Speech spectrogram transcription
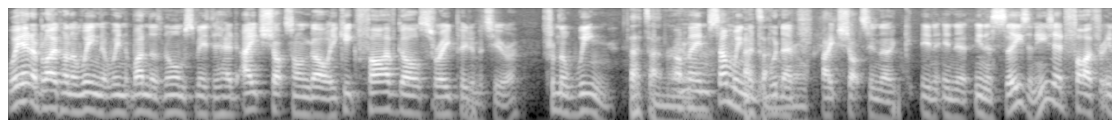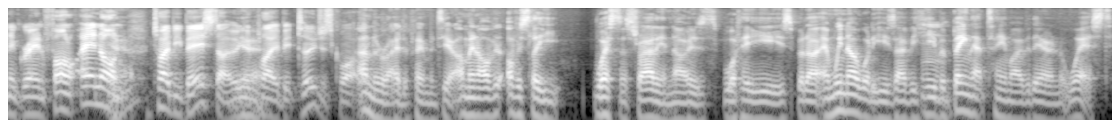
We had a bloke on the wing that won the Norm Smith who had eight shots on goal. He kicked five goals, three Peter Matera from the wing. That's unreal. I mean, some wing That's wouldn't unreal. have eight shots in the in in a, in a season. He's had five for, in a grand final, and on Yeah. Toby Bairstow, who Yeah. can play a bit too, just quite. underrated Matera. I mean, obviously Western Australia knows what he is, but uh, and we know what he is over Mm. here. But being that team over there in the West,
